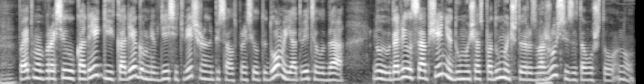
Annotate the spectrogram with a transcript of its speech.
Мгм. Поэтому я попросила у коллеги, и коллега мне в 10 вечера написал, спросил, ты дома? Я ответила, да. Ну, и удалила сообщение, думаю, сейчас подумает, что я развожусь из-за того, что, ну,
